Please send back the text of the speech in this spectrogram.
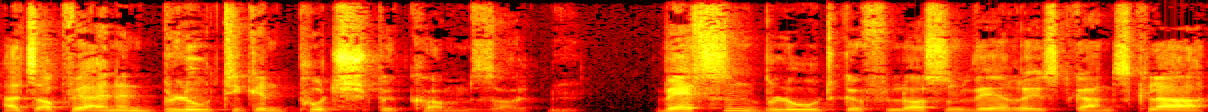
als ob wir einen blutigen Putsch bekommen sollten. Wessen Blut geflossen wäre, ist ganz klar.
